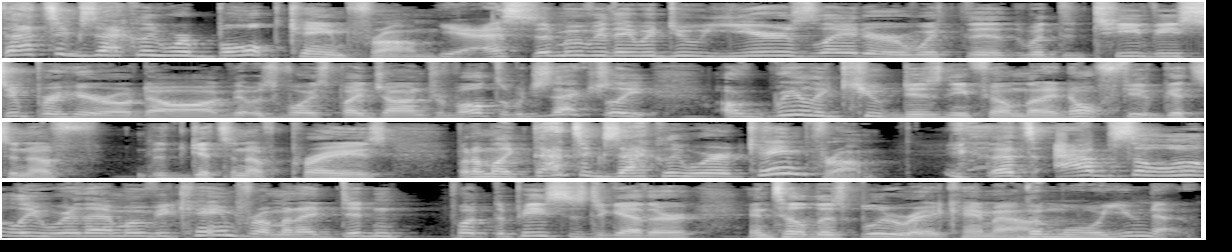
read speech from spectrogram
That's exactly where Bolt came from. Yes. the movie they would do years later with the with the TV superhero dog that was voiced by John Travolta, which is actually a really cute Disney film that I don't feel gets enough gets enough praise. But I'm like, that's exactly where it came from. That's absolutely where that movie came from, and I didn't put the pieces together until this Blu-ray came out. The more you know.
